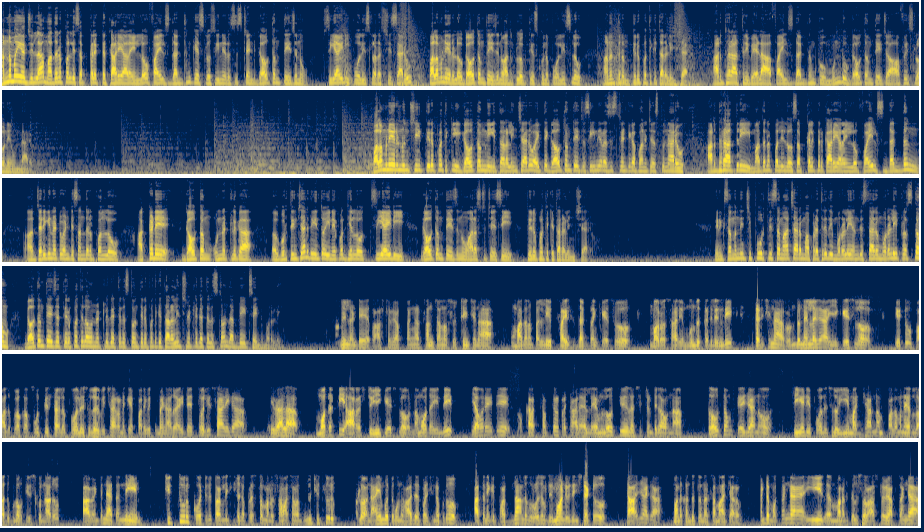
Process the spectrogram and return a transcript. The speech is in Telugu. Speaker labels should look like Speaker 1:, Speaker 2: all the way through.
Speaker 1: అన్నమయ్య జిల్లా మదనపల్లి సబ్ కలెక్టర్ కార్యాలయంలో ఫైల్స్ దగ్ధం కేసులో సీనియర్ అసిస్టెంట్ గౌతమ్ తేజను సిఐడి పోలీసులు అరెస్ట్ చేశారు. పలమనేరులో గౌతమ్ తేజను అదుపులోకి తీసుకున్న పోలీసులు అనంతరం తిరుపతికి తరలించారు. అర్ధరాత్రి వేళ ఫైల్స్ దగ్ధంకు ముందు గౌతమ్ తేజ ఆఫీస్లోనే ఉన్నారు. పలమనేరు నుంచి తిరుపతికి గౌతమ్ని తరలించారు. అయితే గౌతమ్ తేజ సీనియర్ అసిస్టెంట్గా పనిచేస్తున్నారు. అర్ధరాత్రి మదనపల్లిలో సబ్ కలెక్టర్ కార్యాలయంలో ఫైల్స్ దగ్ధం జరిగినటువంటి సందర్భంలో అక్కడే గౌతమ్ ఉన్నట్లుగా గుర్తించారు. దీంతో ఈ నేపథ్యంలో సిఐడి గౌతమ్ తేజ్ను అరెస్టు చేసి తిరుపతికి తరలించారు. దీనికి సంబంధించి పూర్తి సమాచారం మా ప్రతినిధి మురళి అందిస్తారు. మురళి ప్రస్తుతం గౌతమ్ తేజ తిరుపతిలో ఉన్నట్లుగా తెలుస్తోంది. తిరుపతికి తరలించినట్లుగా తెలుస్తోంది. అప్డేట్స్ ఏంటి మురళి?
Speaker 2: అంటే రాష్ట్ర వ్యాప్తంగా సంచలనం సృష్టించిన మదనపల్లి ఫైల్స్ దగ్ధం కేసు మరోసారి ముందుకు కదిలింది. గడిచిన రెండు నెలలుగా ఈ కేసులో ఎటు పాలుపోక పూర్తి స్థాయిలో పోలీసులు విచారణకే పరిమితమైనారు. అయితే తొలిసారిగా ఇవాళ మొదటి అరెస్టు ఈ కేసులో నమోదైంది. ఎవరైతే కలెక్టర్ సబ్ కలెక్టర్ కార్యాలయంలో సీనియర్ అసిస్టెంట్గా ఉన్న గౌతమ్ తేజాను సిఐడి పోలీసులు ఈ మధ్యాహ్నం పలమనేరులో అదుపులోకి తీసుకున్నారు. ఆ వెంటనే అతన్ని చిత్తూరు కోర్టుకు తరలించినట్టుగా ప్రస్తుతం మనకు సమాచారం అవుతుంది చిత్తూరులో న్యాయమూర్తి ముందు హాజరుపరిచినప్పుడు అతనికి పద్నాలుగు రోజులు రిమాండ్ విధించినట్టు తాజాగా మనకు అందుతున్న సమాచారం. అంటే మొత్తంగా ఈ మనకు తెలుసు రాష్ట్ర వ్యాప్తంగా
